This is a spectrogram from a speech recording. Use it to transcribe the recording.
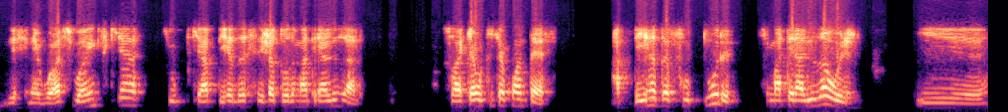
desse negócio antes que a, que a perda seja toda materializada. Só que é o que, que acontece? A perda futura se materializa hoje. E,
